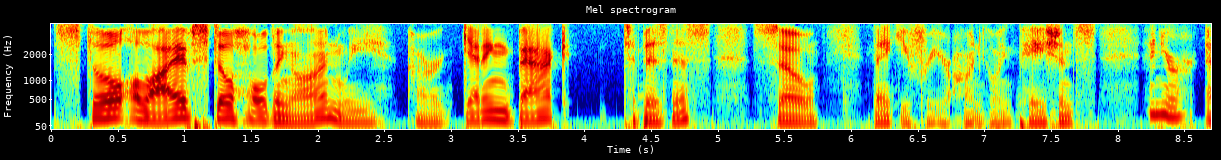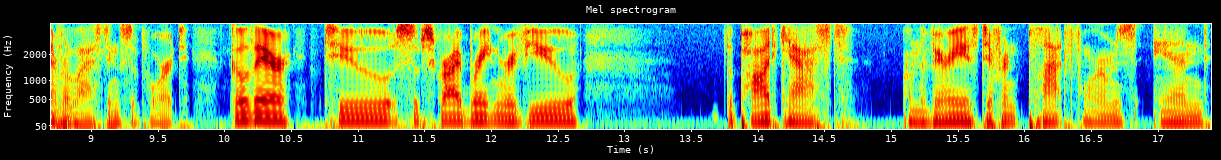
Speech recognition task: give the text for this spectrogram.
still alive, still holding on. We are getting back to business. So, thank you for your ongoing patience and your everlasting support. Go there to subscribe, rate, and review the podcast on the various different platforms and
